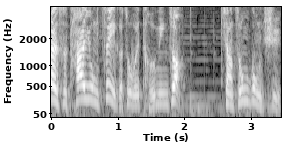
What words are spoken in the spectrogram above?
但是他用这个作为投名状，向中共去。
